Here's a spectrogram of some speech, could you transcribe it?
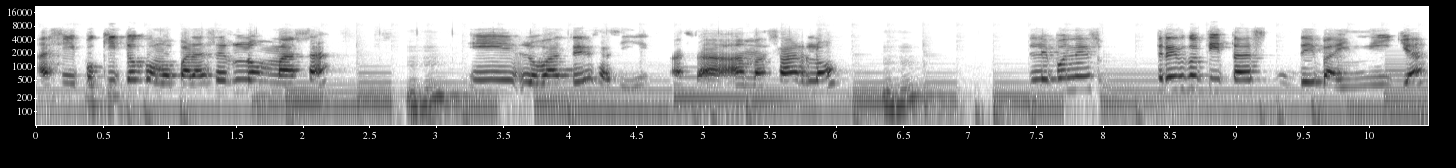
así poquito como para hacerlo masa y lo bates así hasta amasarlo. Le pones tres gotitas de vainilla.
